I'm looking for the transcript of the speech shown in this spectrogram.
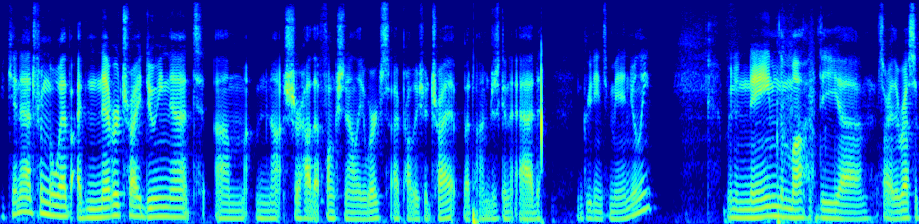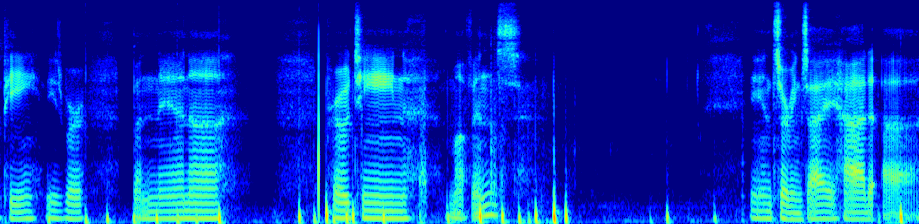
you can add from the web. I've never tried doing that. Um, I'm not sure how that functionality works. I probably should try it, but I'm just going to add ingredients manually. I'm to name the the uh, sorry the recipe. These were banana protein muffins and servings. I had uh,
